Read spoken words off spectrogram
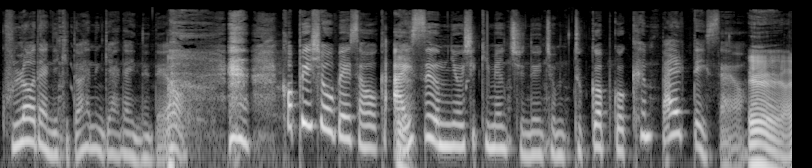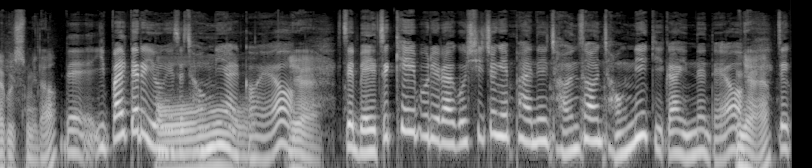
굴러다니기도 하는 게 하나 있는데요. 커피숍에서 아이스 음료 시키면 주는 좀 두껍고 큰 빨대 있어요. 예, 알고 있습니다. 네, 이 빨대를 이용해서 오. 정리할 거예요. 예. 이제 매직 케이블이라고 시중에 파는 전선 정리기가 있는데요. 예. 이제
